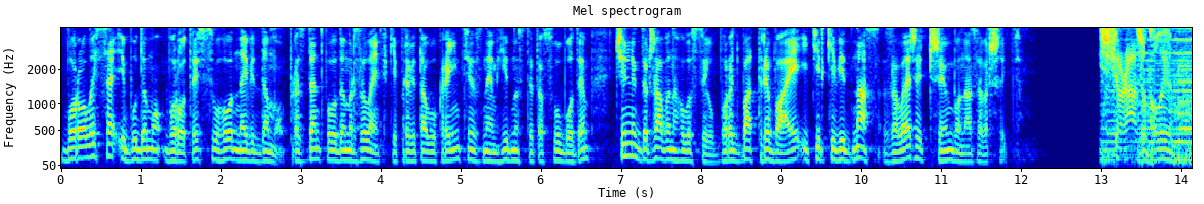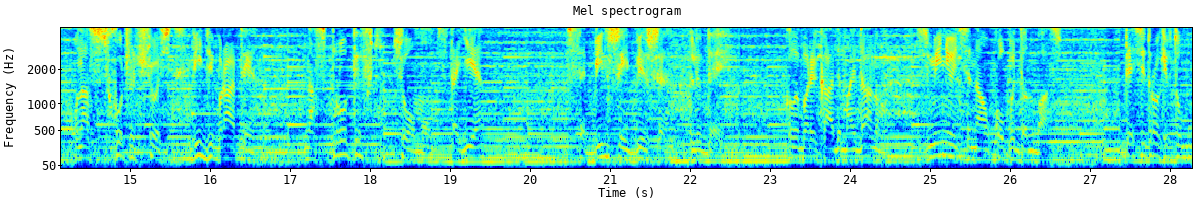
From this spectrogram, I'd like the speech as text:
Боролися і будемо боротись. Свого не віддамо. Президент Володимир Зеленський привітав українців з Днем Гідності та Свободи. Чільник держави наголосив, боротьба триває, і тільки від нас залежить, чим вона завершиться. Щоразу, коли у нас хочуть щось відібрати, нас проти цьому стає все більше і більше людей. Коли барикади Майдану змінюються на окопи Донбасу. Десять років тому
